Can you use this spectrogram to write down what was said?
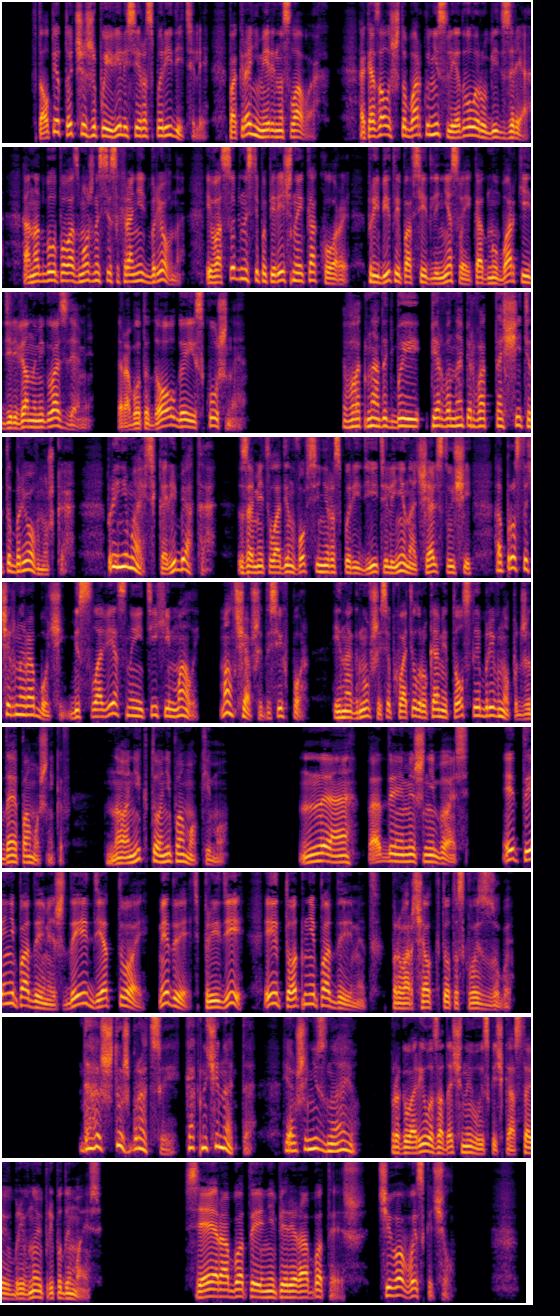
В толпе тотчас же появились и распорядители, по крайней мере, на словах. Оказалось, что барку не следовало рубить зря, а надо было по возможности сохранить бревна, и в особенности поперечные кокоры, прибитые по всей длине своей к дну барки деревянными гвоздями. Работа долгая и скучная, «Вот надо бы перво-наперво оттащить это бревнушко. Принимайте-ка, ребята!» заметил один вовсе не распорядитель и не начальствующий, а просто чернорабочий, бессловесный и тихий малый, молчавший до сих пор, и, нагнувшись, обхватил руками толстое бревно, поджидая помощников. Но никто не помог ему. «Да, подымешь, небось. И ты не подымешь, да и дед твой. Медведь, приди, и тот не подымет», — проворчал кто-то сквозь зубы. «Да что ж, братцы, как начинать-то? Я уж и не знаю», — проговорила задачная выскочка, оставив бревно и приподымаясь. «Всей работы не переработаешь. Чего выскочил?»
